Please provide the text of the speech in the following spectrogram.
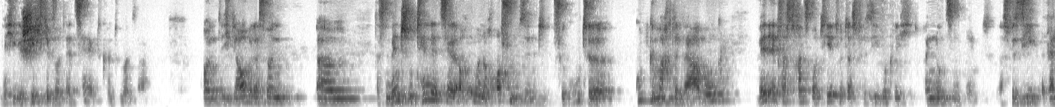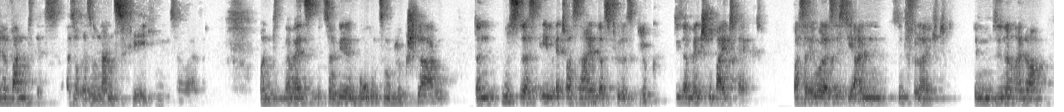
Welche Geschichte wird erzählt, könnte man sagen. Und ich glaube, dass man, ähm, dass Menschen tendenziell auch immer noch offen sind für gute, gut gemachte Werbung, wenn etwas transportiert wird, das für sie wirklich einen Nutzen bringt, das für sie relevant ist, also resonanzfähig in gewisser Weise. Und wenn wir jetzt sozusagen wieder den Bogen zum Glück schlagen, dann müsste das eben etwas sein, das für das Glück dieser Menschen beiträgt. Was ja immer das ist, die einen sind vielleicht im Sinne einer,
